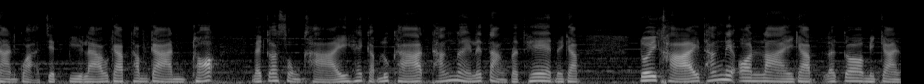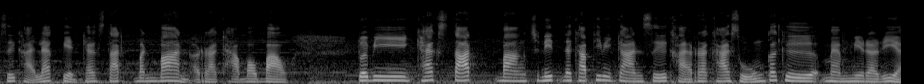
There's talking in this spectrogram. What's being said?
นานกว่า 7 ปีแล้วครับทำการเพาะและก็ส่งขายให้กับลูกค้าทั้งในและต่างประเทศนะครับ ดยขายทั้งในออนไลน์ครับ แล้วก็มีการซื้อขายแลกเปลี่ยนแคคตัสบ้านๆ ราคาเบาๆ โดยมีแคคตัสบางชนิดนะครับที่มีการซื้อขายราคาสูงก็คือแมมมิราเรีย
